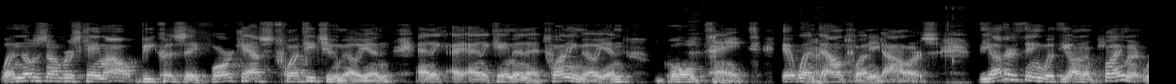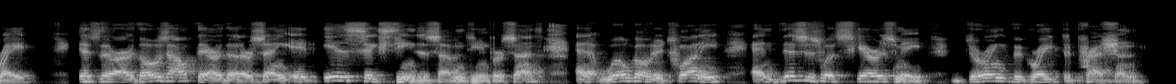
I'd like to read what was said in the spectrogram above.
when those numbers came out because they forecast 22 million and it, and it came in at 20 million gold tanked it went down $20 the other thing with the unemployment rate is there are those out there that are saying it is 16 to 17 percent and it will go to 20 and this is what scares me during the great depression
